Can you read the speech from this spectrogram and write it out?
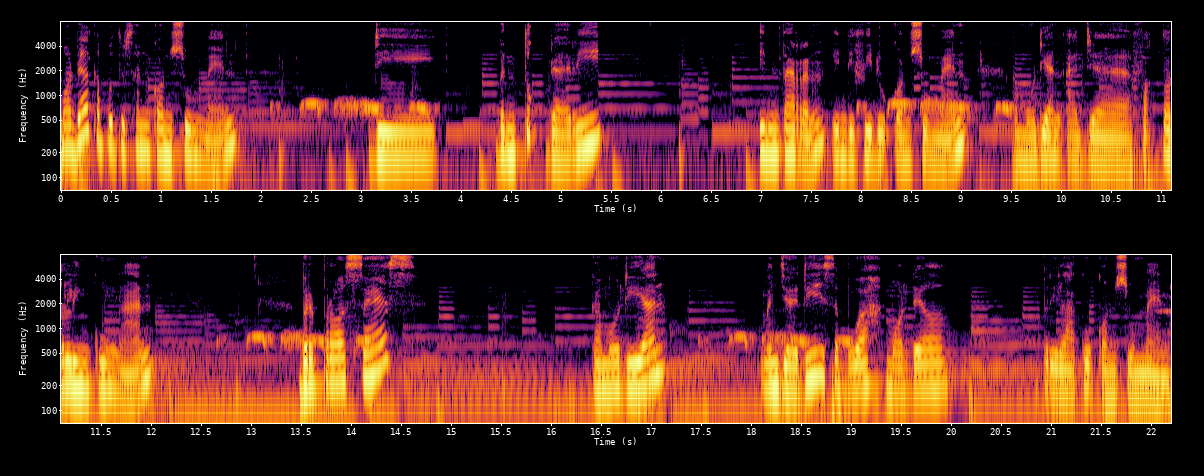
Modal keputusan konsumen dibentuk dari intern individu konsumen, kemudian ada faktor lingkungan, berproses, kemudian menjadi sebuah model perilaku konsumen.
